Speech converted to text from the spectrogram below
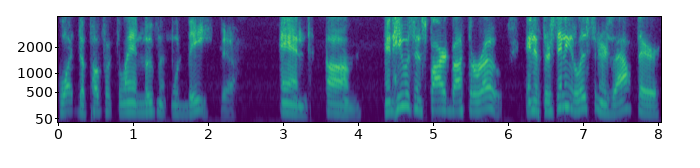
what the public land movement would be Yeah. and um, and he was inspired by Thoreau. And if there's any listeners out there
